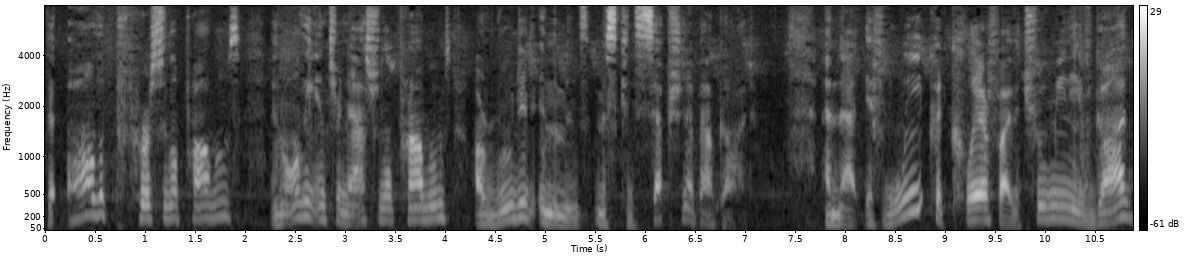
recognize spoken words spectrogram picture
that all the personal problems and all the international problems are rooted in the mis- misconception about God. And that if we could clarify the true meaning of God,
